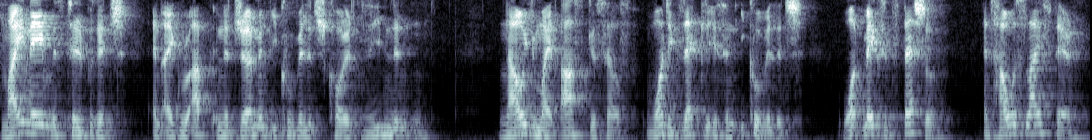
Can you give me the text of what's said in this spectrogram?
My name is Till and I grew up in a German eco village called Siebenlinden. Now you might ask yourself, what exactly is an eco village? What makes it special? And how is life there?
